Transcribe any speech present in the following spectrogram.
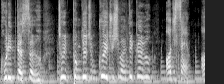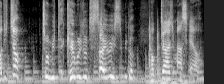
고립됐어요 저희 동료 좀 구해주시면 안 될까요? 어딨어요? 어딨죠? 저 밑에 괴물들 쌓여 있습니다 걱정하지 마세요.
